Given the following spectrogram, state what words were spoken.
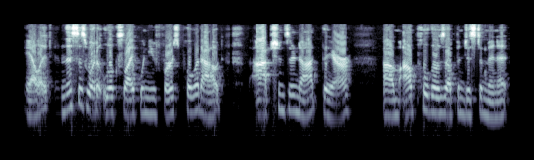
palette, and this is what it looks like when you first pull it out. The options are not there. Um, I'll pull those up in just a minute,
